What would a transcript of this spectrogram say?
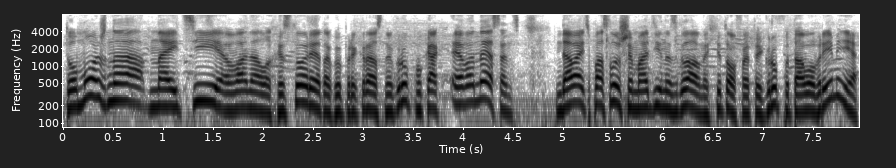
то можно найти в аналах истории такую прекрасную группу, как Evanescence. Давайте послушаем один из главных хитов этой группы того времени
